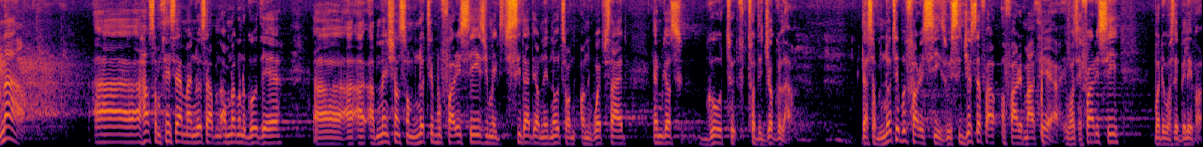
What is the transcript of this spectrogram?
Now, uh, I have some things in my notes. I'm, I'm not going to go there. uh, I, I, mentioned some notable Pharisees. You may see that on the notes on, on the website. Let me just go to, to the jugular. There's some notable Pharisees. We see Joseph of Arimathea. He was a Pharisee, but he was a believer.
